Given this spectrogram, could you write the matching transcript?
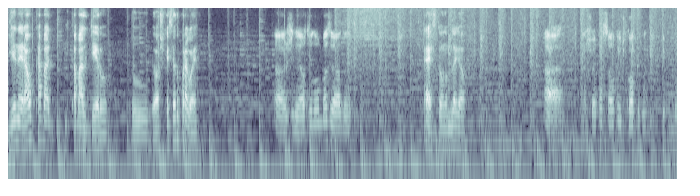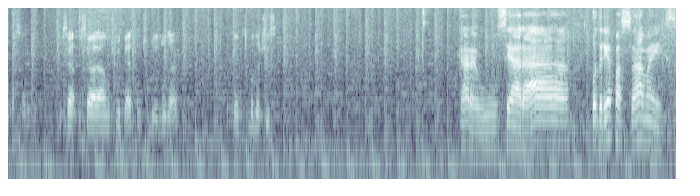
General Caba- Caballero do, eu acho que esse é do Paraguai. Ah, o Genial tem um nome baseado, né? É, esse tem um nome legal. Ah, acho que vai passar o Rei de Copas, né? Não passar, né? O, Ce o Ceará é um time beta, um time lunar. Tem uma notícia. Cara, o Ceará poderia passar, mas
